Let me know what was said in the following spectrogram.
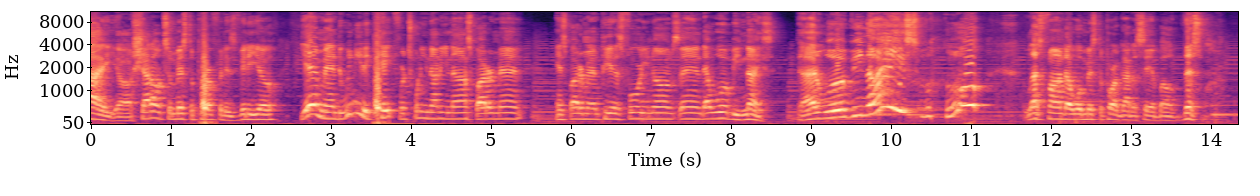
Alright, y'all. Shout out to MissedThePart for this video. Yeah, man, do we need a cake for 2099 Spider-Man and Spider-Man PS4? You know what I'm saying? That would be nice. That would be nice. Let's find out what MissedThePart got to say about this one.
